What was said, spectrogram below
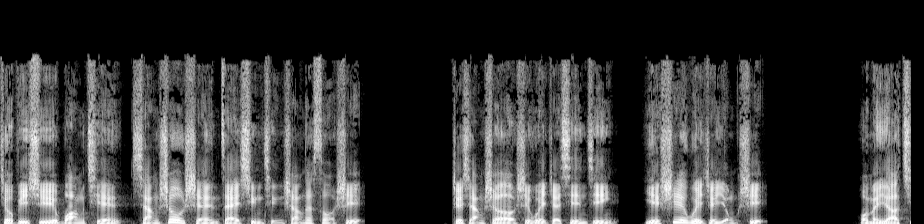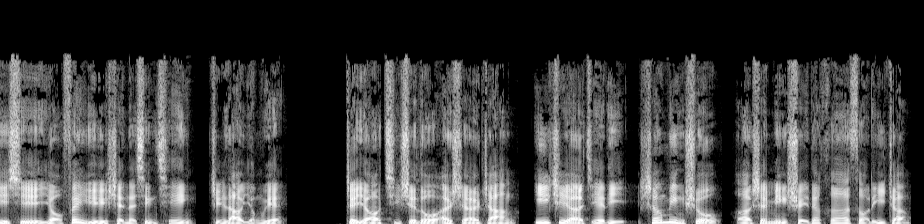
就必须往前享受神在性情上的琐事。这享受是为着现今，也是为着永世。我们要继续有份于神的性情，直到永远。这由启示录二十二章一至二节里生命树和生命水的河所立证。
